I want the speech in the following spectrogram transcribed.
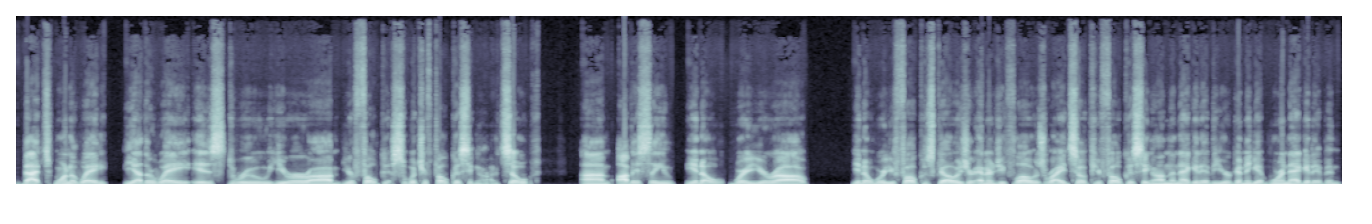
that's one way. The other way is through your um, your focus, what you're focusing on. So, um, obviously, you know where your uh, you know where your focus goes, your energy flows, right? So if you're focusing on the negative, you're going to get more negative. And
